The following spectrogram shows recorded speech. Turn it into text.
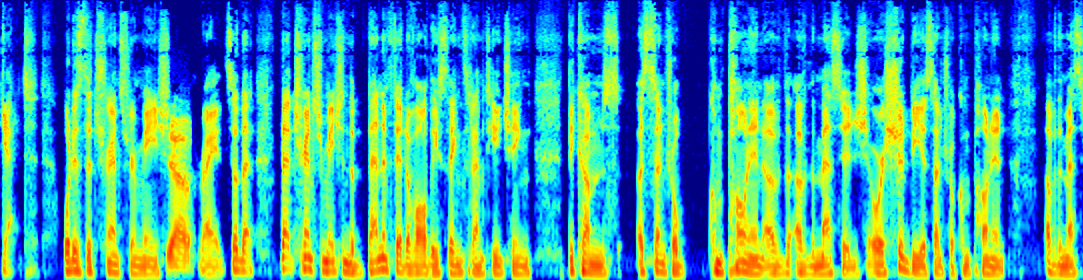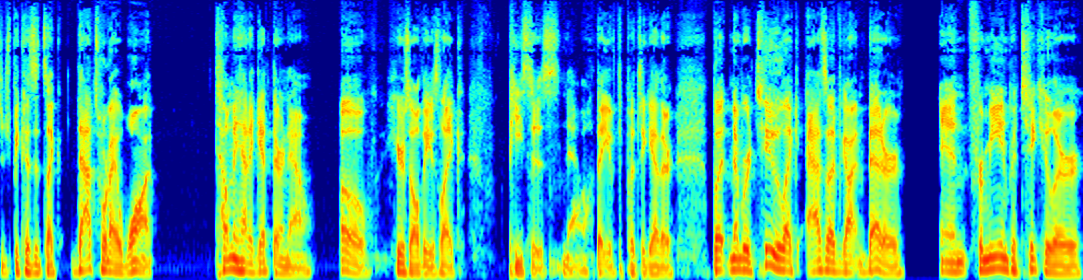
get? What is the transformation? Yeah. Right. So that, that transformation, the benefit of all these things that I'm teaching becomes a central component of the, of the message or should be a central component of the message because it's like, that's what I want tell me how to get there now. Oh, here's all these like pieces now that you have to put together. But number two, like as I've gotten better, and for me in particular,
